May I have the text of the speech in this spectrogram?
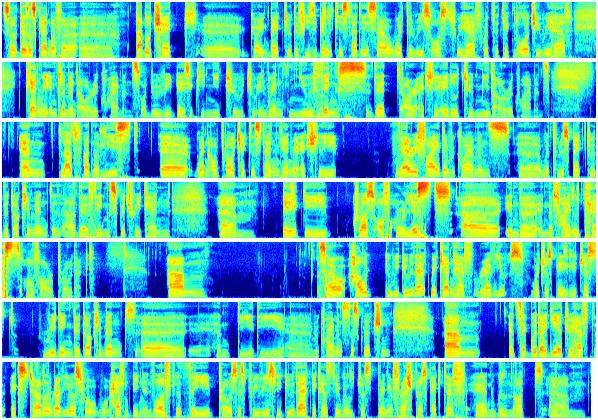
so this is kind of a, a double check uh, going back to the feasibility study. So with the resources we have, with the technology we have, can we implement our requirements or do we basically need to, to invent new things that are actually able to meet our requirements? And last but not least, uh, when our project is done, can we actually verify the requirements uh, with respect to the document? Are there things which we can um, basically cross off our list uh, in the in the final tests of our product. Um, so how do we do that? We can have reviews, which is basically just reading the document uh, and the the uh, requirements description. Um, it's a good idea to have external reviewers who haven't been involved with the process previously do that because they will just bring a fresh perspective and will not um,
